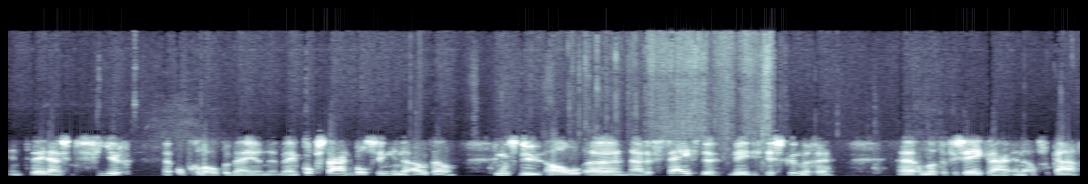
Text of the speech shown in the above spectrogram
in 2004 uh, opgelopen bij een, bij een kopstaartbotsing in de auto moet nu al uh, naar de vijfde medisch deskundige. Uh, omdat de verzekeraar en de advocaat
